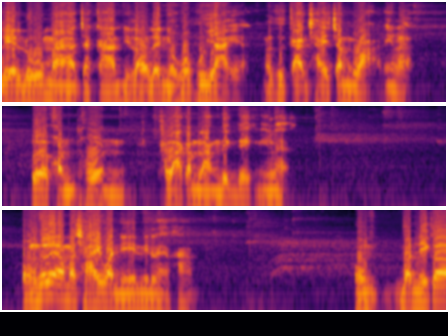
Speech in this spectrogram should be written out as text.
เรียนรู้มาจากการที่เราเล่นกับพวกผู้ใหญ่อะก็คือการใช้จังหวะนี่แหละ เพื่อคอนโทรลพละกำลังเด็ก ๆ นี่แหละ ผมก็เลยเอามาใช้วันนี้นี่แหละครับ ผมวันนี้ก็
